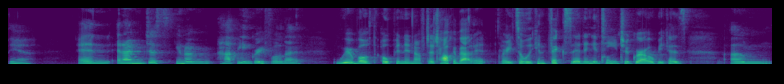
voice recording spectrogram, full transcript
Yeah. And and I'm just, you know, I'm happy and grateful that we're both open enough to talk about it, right? So we can fix it and continue to grow because um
